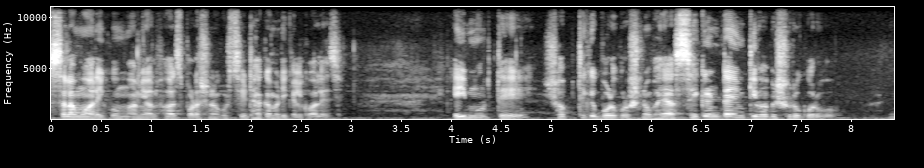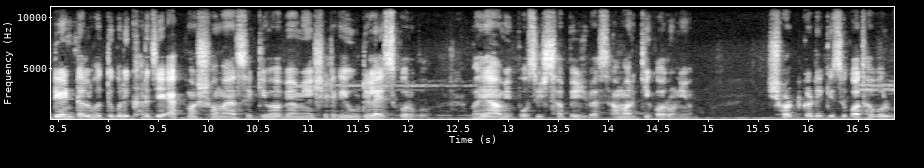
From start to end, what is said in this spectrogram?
আসসালামু আলাইকুম, আমি আলফাজ, পড়াশোনা করছি ঢাকা মেডিকেল কলেজ এই মুহূর্তে সব থেকে বড় প্রশ্ন, ভাইয়া সেকেন্ড টাইম কীভাবে শুরু করব। ডেন্টাল ভর্তি পরীক্ষার যে এক মাস সময় আছে, কীভাবে আমি সেটাকে ইউটিলাইজ করব। ভাইয়া, আমি পঁচিশ, ছাব্বিশ, ব্যাস, আমার কি করণীয় শর্টকাটে কিছু কথা বলব,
